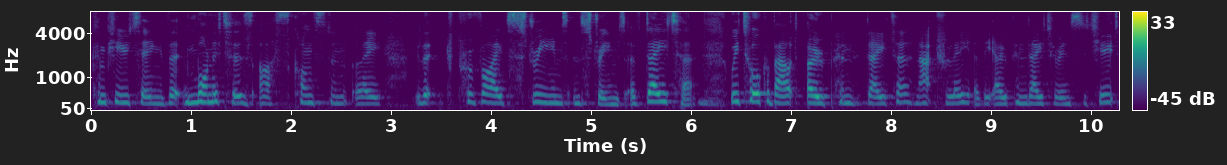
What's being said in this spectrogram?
computing that monitors us constantly that provides streams and streams of data. We talk about open data, naturally, at the Open Data Institute,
